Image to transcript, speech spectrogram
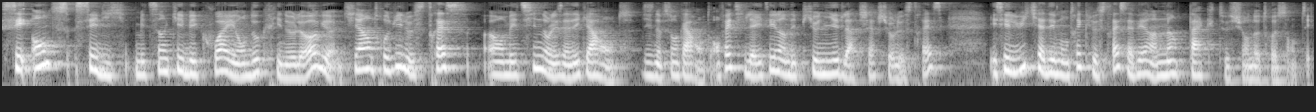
C'est Hans Selye, médecin québécois et endocrinologue, qui a introduit le stress en médecine dans les années 40, 1940. En fait, il a été l'un des pionniers de la recherche sur le stress, et c'est lui qui a démontré que le stress avait un impact sur notre santé.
